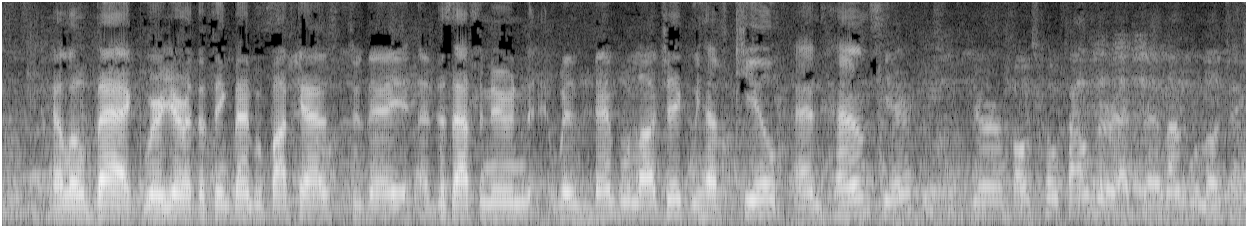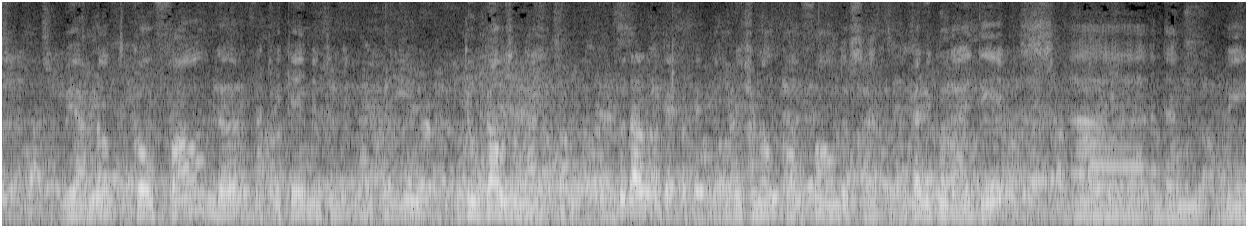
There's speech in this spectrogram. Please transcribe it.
Hello back. We're here at the Think Bamboo podcast today, uh, this afternoon with Bamboo Logic. We have Kjell and Hans here. You're both co-founder at uh, Bamboo Logic. We are not co-founder, but we came into the company in 2019. 2000, okay, okay. The original co-founders had a very good idea, uh, and then we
